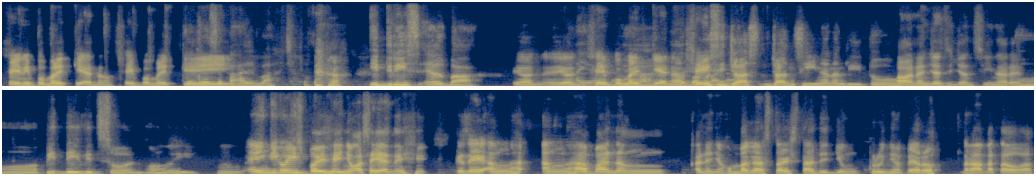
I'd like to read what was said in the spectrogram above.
Siya yun yung pumalit kay, ano? Siya yung pumalit Kay kay... Jessica Alba. Idris Elba. Yun, yun. Ayun, Siya yung pumalit ayun. kay, ano? Siya Uy, si Just, John Cena nandito. Oh, nandyan si John Cena rin. Oh, Pete Davidson. Oy. Hmm. Eh, hindi ko Okay. i-spoil sa inyo kasi yan eh. Kasi ang ang haba ng ano niya, kumbaga star-studded yung crew niya pero nakakatawa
